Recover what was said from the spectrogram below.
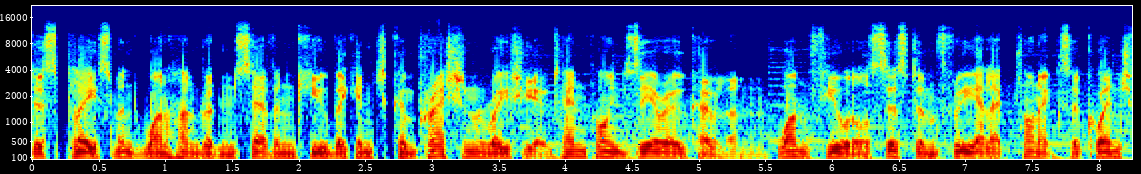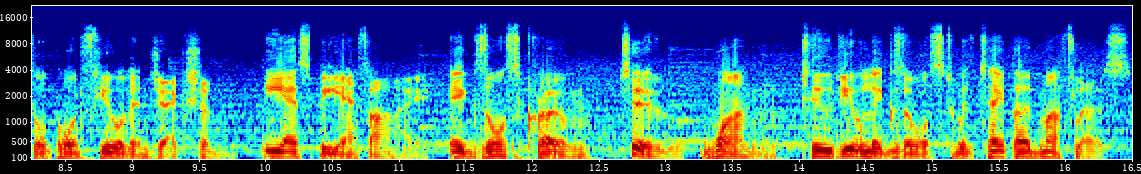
Displacement 107 cubic inch compression ratio 10.0 colon. 1 fuel system 3 electronic sequential port fuel injection. ESPFI exhaust chrome 2 1 2 dual exhaust with tapered mufflers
